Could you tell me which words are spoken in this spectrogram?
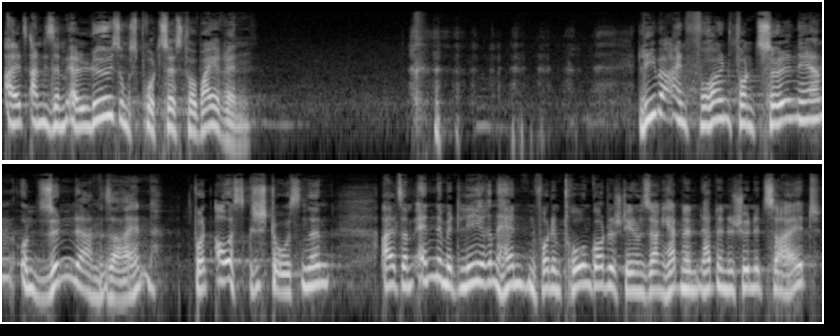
als an diesem Erlösungsprozess vorbeirennen. Lieber ein Freund von Zöllnern und Sündern sein, von Ausgestoßenen, als am Ende mit leeren Händen vor dem Thron Gottes stehen und sagen, ich hatte eine, hatte eine schöne Zeit,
